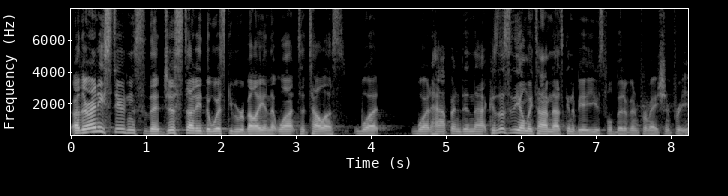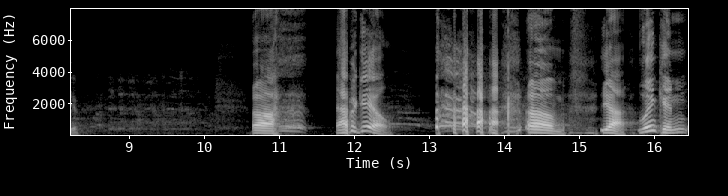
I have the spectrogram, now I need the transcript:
Are there any students that just studied the Whiskey Rebellion that want to tell us what, what happened in that? Because this is the only time that's going to be a useful bit of information for you. Uh, Abigail. um, yeah, Lincoln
